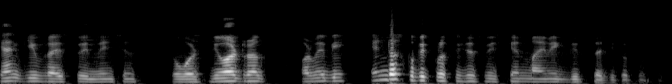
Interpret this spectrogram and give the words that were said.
can give rise to inventions towards newer drugs or maybe endoscopic procedures which can mimic these surgical procedures.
